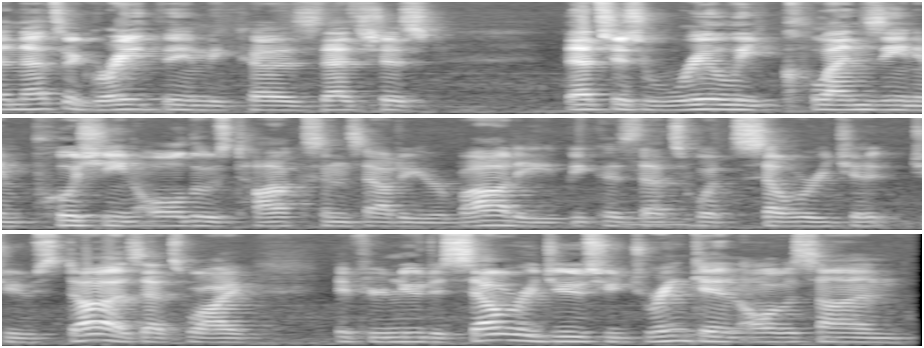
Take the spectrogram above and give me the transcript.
And that's a great thing because that's just that's just really cleansing and pushing all those toxins out of your body because that's what celery ju- juice does. That's why if you're new to celery juice, you drink it and all of a sudden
